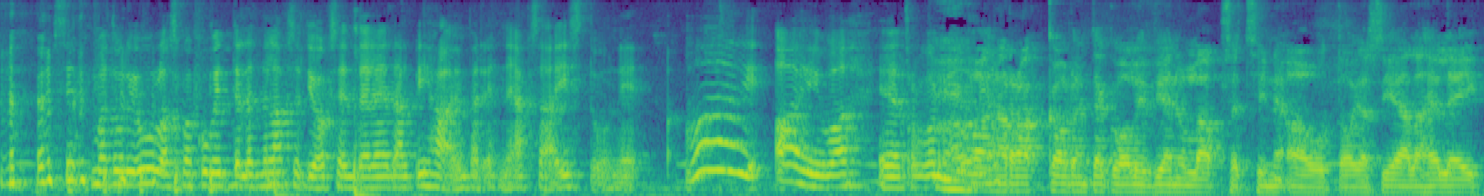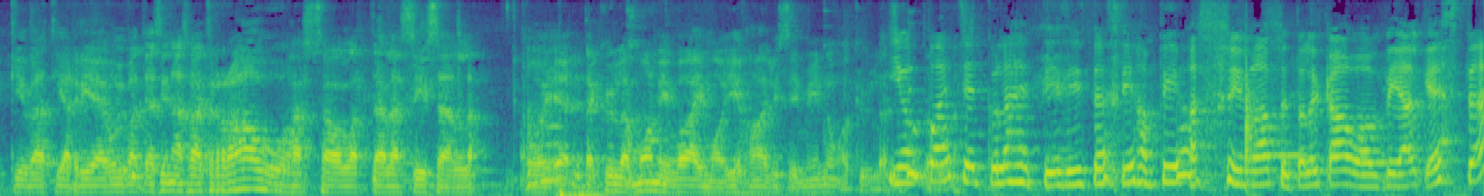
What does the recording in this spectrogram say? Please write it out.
sitten kun mä tulin ulos, kun mä kuvittelin, että ne lapset juoksentelee täällä pihaa ympäri, että ne jaksaa istua, niin vai aivan hervorauni. Ihana rakkauden teko oli vienyt lapset sinne autoon ja siellä he leikkivät ja riehuivat ja sinä sait rauhassa olla täällä sisällä. Voi että kyllä moni vaimo ihailisi minua kyllä. Joo, paitsi että kun lähdettiin siis tästä ihan pihasta, niin lapset oli kauan vielä kestää.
